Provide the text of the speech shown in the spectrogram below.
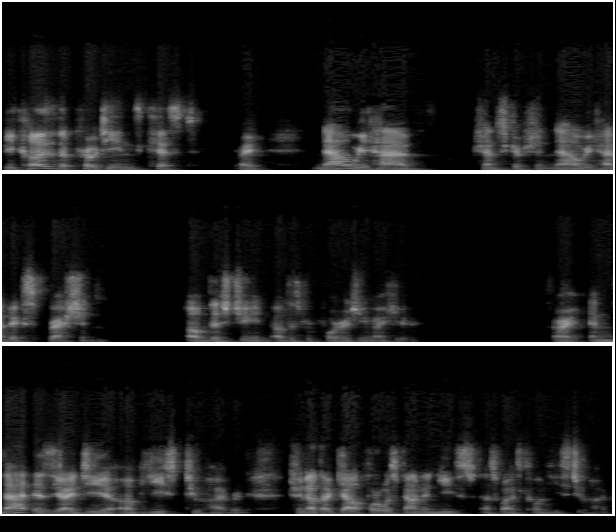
because the proteins kissed, right? Now we have transcription. Now we have expression of this gene, of this reporter gene right here. All right, and that is the idea of yeast 2 hybrid. Turned out that GAL4 was found in yeast. That's why it's called yeast 2 hybrid.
